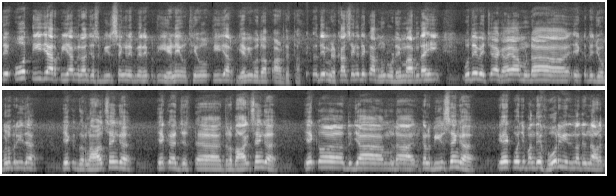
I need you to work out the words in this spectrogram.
ਤੇ ਉਹ 30000 ਰੁਪਿਆ ਮੇਰਾ ਜਸਬੀਰ ਸਿੰਘ ਨੇ, ਮੇਰੇ ਭਤੀਜੇ ਨੇ ਉੱਥੇ ਉਹ 30000 ਰੁਪਿਆ ਵੀ ਉਹਦਾ ਪਾੜ ਦਿੱਤਾ। ਉਹਦੇ ਮਿਲਖਾ ਸਿੰਘ ਦੇ ਘਰ ਨੂੰ ਰੋੜੇ ਮਾਰਨ ਦਾ ਸੀ। ਉਹਦੇ ਵਿੱਚ ਹੈਗਾ ਆ ਮੁੰਡਾ, ਇੱਕ ਤੇ ਜੋਬਨਪ੍ਰੀਤ ਦਾ, ਇੱਕ ਗੁਰਲਾਲ ਸਿੰਘ, ਇੱਕ ਜ- ਦਿਲਬਾਗ ਸਿੰਘ, ਇੱਕ ਦੂਜਾ ਮੁੰਡਾ ਕਲਬੀਰ ਸਿੰਘ, ਇਹ ਕੁਝ ਬੰਦੇ ਹੋਰ ਵੀ ਇਹਨਾਂ ਦੇ ਨਾਲ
